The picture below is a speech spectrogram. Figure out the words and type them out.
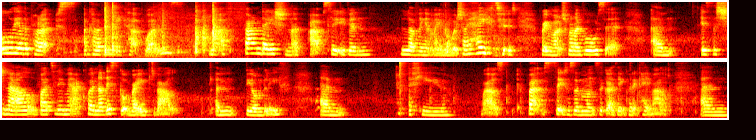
all the other products are kind of makeup ones. Now a foundation I've absolutely been loving at the moment, which I hated very much when I bought it, um, is the Chanel Vitalumiere Aqua. Now this got raved about um, beyond belief um, a few, well, it was about six or seven months ago I think when it came out. Um,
